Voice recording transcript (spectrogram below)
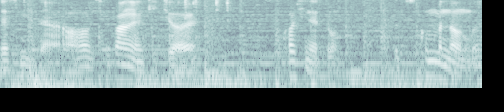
됐습니다. 아, 세 방은 기절. 스컷이네 또. 스컷만 나오는 거야.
